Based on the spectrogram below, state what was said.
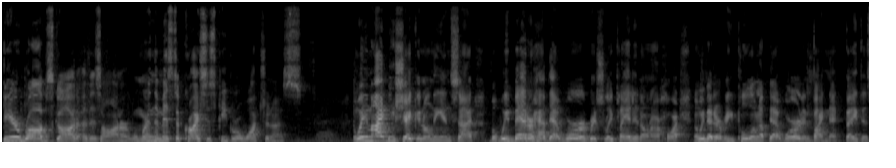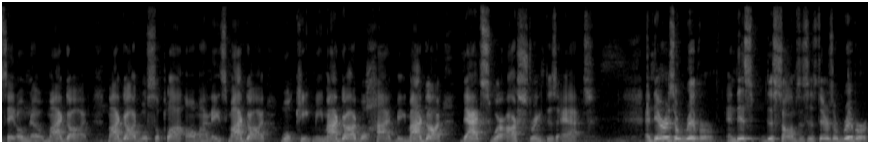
Fear robs God of his honor. When we're in the midst of crisis, people are watching us. We might be shaking on the inside, but we better have that word richly planted on our heart. And we better be pulling up that word and fighting that faith and saying, Oh no, my God, my God will supply all my needs. My God will keep me. My God will hide me. My God, that's where our strength is at. And there is a river, and this, this Psalms it says, There's a river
